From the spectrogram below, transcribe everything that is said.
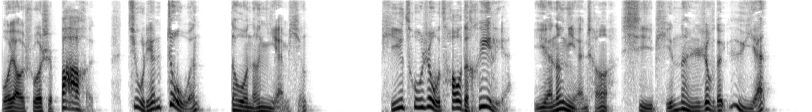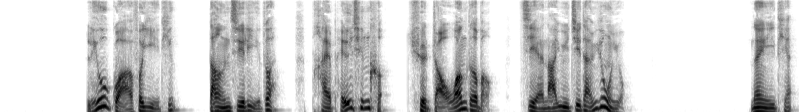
不要说是疤痕，就连皱纹都能碾平，皮粗肉糙的黑脸也能碾成细皮嫩肉的玉颜。刘寡妇一听，当机立断，派裴清客去找王德宝借那玉鸡蛋用用。那一天，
